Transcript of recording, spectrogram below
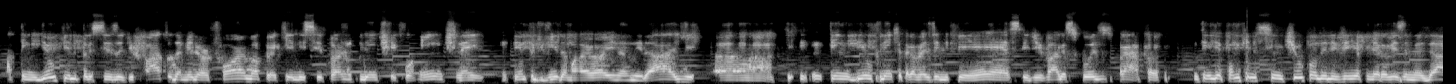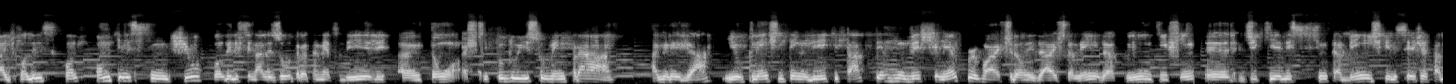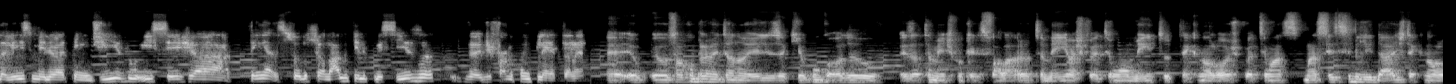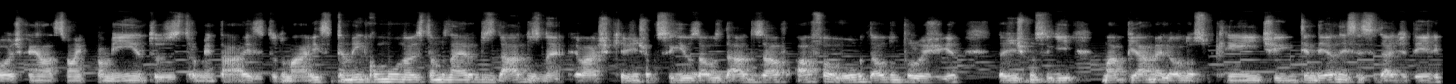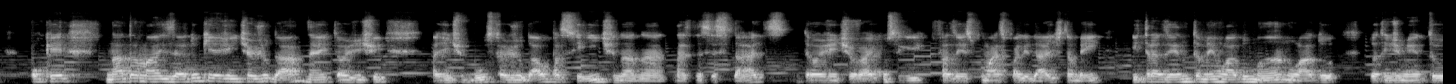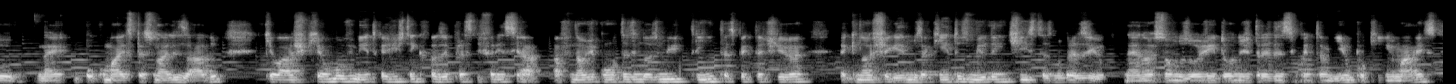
Atender o que ele precisa de fato da melhor forma para que ele se torne um cliente recorrente, né? Um tempo de vida maior aí na unidade, uh, entender o cliente através de NPS, de várias coisas para entender como que ele se sentiu quando ele veio a primeira vez na unidade, quando ele, como, como que ele se sentiu quando ele finalizou o tratamento dele. Uh, então, acho que tudo isso vem para agregar e o cliente entender que está tendo um investimento por parte da unidade também, da clínica, enfim, é, de que ele se sinta bem, de que ele seja cada vez melhor atendido e seja tenha solucionado o que ele precisa de forma completa, né? É, eu, eu só complementando eles aqui, eu concordo exatamente com o que eles falaram também. Eu acho que vai ter um aumento tecnológico, vai ter uma, uma acessibilidade tecnológica em relação a equipamentos, instrumentais e tudo mais. Também como nós estamos na era dos dados, né? Eu acho que a gente vai conseguir usar os dados dados a, a favor da odontologia, da gente conseguir mapear melhor o nosso cliente, entender a necessidade dele, porque nada mais é do que a gente ajudar, né? Então a gente, a gente busca ajudar o paciente na, na, nas necessidades, então a gente vai conseguir fazer isso com mais qualidade também e trazendo também um lado humano, um lado do atendimento né, um pouco mais personalizado, que eu acho que é um movimento que a gente tem que fazer para se diferenciar. Afinal de contas, em 2030, a expectativa é que nós cheguemos a 500 mil dentistas no Brasil. Né? Nós somos hoje em torno de 350 mil, um pouquinho mais,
